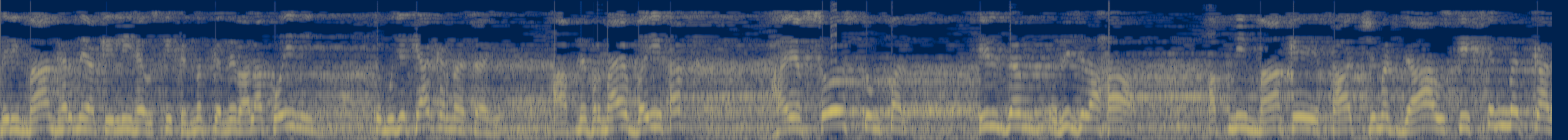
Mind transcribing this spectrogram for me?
میری ماں گھر میں اکیلی ہے، اس کی خدمت کرنے والا کوئی نہیں، تو مجھے کیا کرنا چاہیے؟ آپ نے فرمایا وہی حق ہے افسوس تم پر، الزم رج رہا اپنی ماں کے ساتھ چمٹ جا، اس کی خدمت کر۔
